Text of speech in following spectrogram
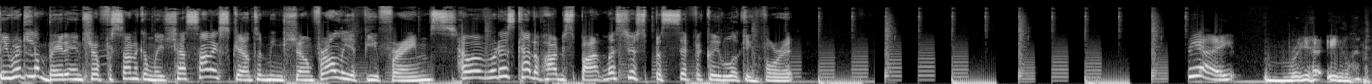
The original beta intro for Sonic Unleashed has Sonic Skeleton being shown for only a few frames. However, it is kind of hard to spot unless you're specifically looking for it. 8 Rhea Island.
